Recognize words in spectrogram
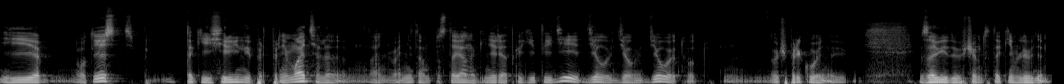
и вот есть такие серийные предприниматели, они, они там постоянно генерят какие-то идеи, делают, делают, делают. Вот очень прикольно. Завидую в чем-то таким людям.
